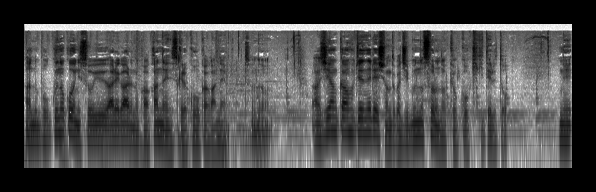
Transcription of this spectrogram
あの僕の声にそういうあれがあるのか分かんないんですけど効果がねそのアジアンカンフジェネレーションとか自分のソロの曲を聴いてるとね、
